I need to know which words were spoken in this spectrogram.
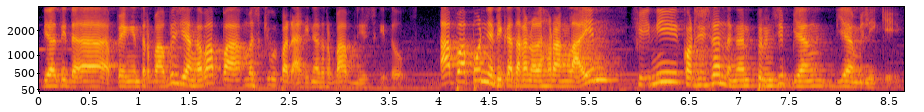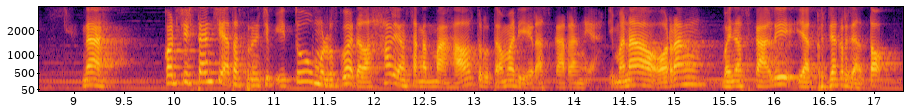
Dia tidak pengen terpublish ya nggak apa-apa meskipun pada akhirnya terpublish gitu. Apa pun yang dikatakan oleh orang lain, Vini konsisten dengan prinsip yang dia miliki. Nah, konsistensi atas prinsip itu menurut gue adalah hal yang sangat mahal terutama di era sekarang ya. Di mana orang banyak sekali ya kerja-kerja tok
